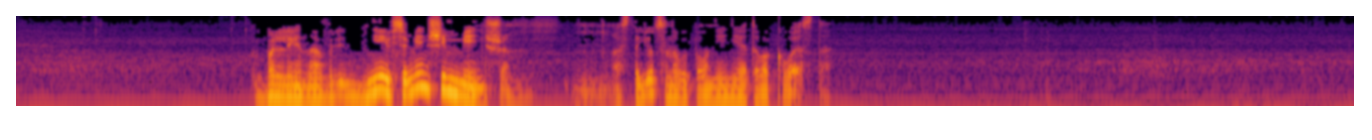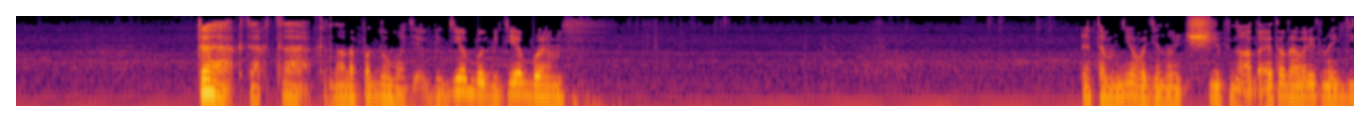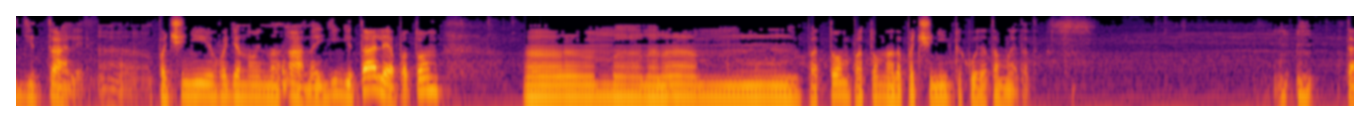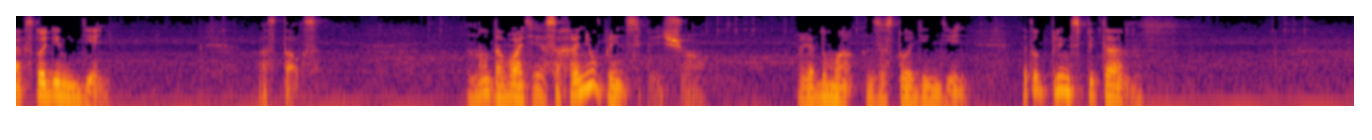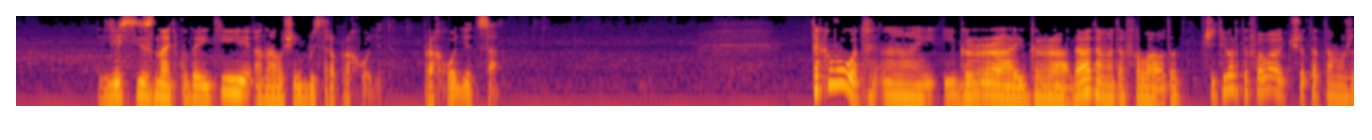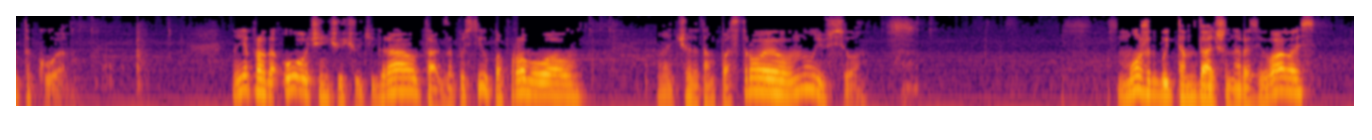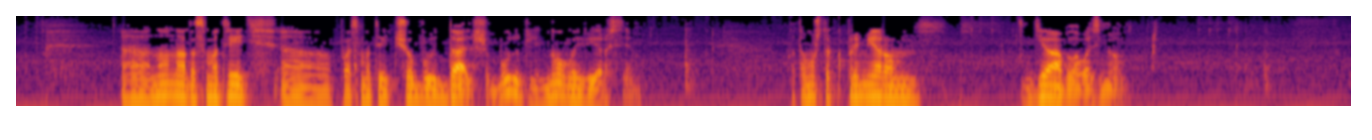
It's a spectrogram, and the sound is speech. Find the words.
Блин, а дней все меньше и меньше остается на выполнение этого квеста. Так, так, так, надо подумать, где бы, где бы... Это мне водяной чип надо. Это говорит, найди детали. Э, почини водяной... На... А, найди детали, а потом Потом, потом надо починить какой-то там этот. Так, 101 день остался. Ну, давайте я сохраню, в принципе, еще. Я думаю, за 101 день. Тут, в принципе-то, если знать, куда идти, она очень быстро проходит. Проходится. Так вот, э, игра, игра, да, там это Fallout. Вот четвертый Fallout что-то там уже такое. Но я, правда, очень чуть-чуть играл. Так, запустил, попробовал. Э, что-то там построил, ну и все. Может быть, там дальше она развивалась. Э, но надо смотреть, посмотреть, что будет дальше. Будут ли новые версии. Потому что, к примеру, Диабло возьмем.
